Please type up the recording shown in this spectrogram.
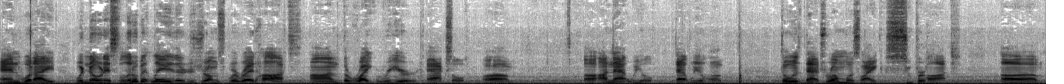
and what I would notice a little bit later, the drums were red hot on the right rear axle um, uh, on that wheel, that wheel hub. Those that drum was like super hot. Um,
